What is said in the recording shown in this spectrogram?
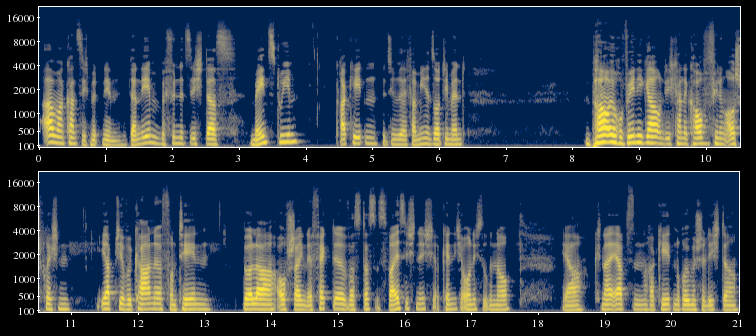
aber man kann es sich mitnehmen. Daneben befindet sich das Mainstream Raketen bzw. Familiensortiment. Ein paar Euro weniger und ich kann eine Kaufempfehlung aussprechen. Ihr habt hier Vulkane, Fontänen, Böller, aufsteigende Effekte. Was das ist, weiß ich nicht. Kenne ich auch nicht so genau. Ja, Knallerbsen, Raketen, römische Lichter.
